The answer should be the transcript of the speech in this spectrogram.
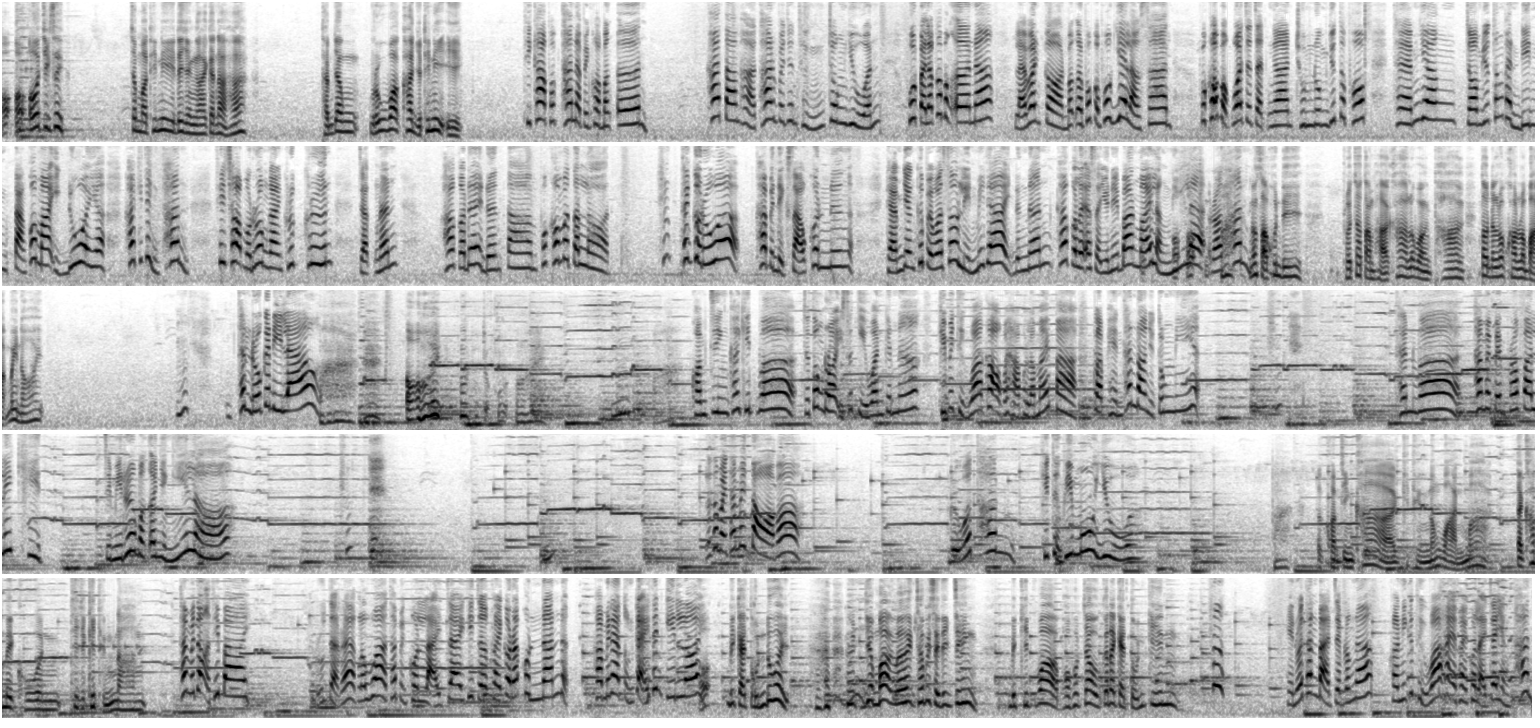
อ๋ออ๋ออ๋อจริงสิ จะมาที่นี่ได้ยังไงกันนะฮะ แถมยังรู้ว่าข้าอยู่ที่นี่อีก ที่ข้าพบท่านน่ะเป็นความบังเอิญ ข้าตามหาท่านไปจนถึงจงหยวน พูดไปแล้วก็บังเอิญนะ หลายวันก่อนบังเอิญพบกับพวกเย่เหล่าซาน พวกเขาบอกว่าจะจัดงานชุมนุมยุทธภพ แถมยังจอมยุทธทั้งแผ่นดินต่างก็มาอีกด้วยอะข้าคิดถึงท่านที่ชอบมาร่วมงานคลึกครื้น จากนั้นข้าก็ได้เดินตาม พวกเขามาตลอด ท่านก็รู้ว่า ข้าเป็นเด็กสาวคนหนึ่งแถมยังขึ้นไปวัดเส้าหลินไม่ได้ ดังนั้นข้าก็เลยอาศัยอยู่ในบ้านไม้หลังนี้แหละรอท่าน น้องสาวคนดีเพราะเจ้าตามหาข้าระหว่างทางต้องได้รับความลำบากไม่น้อย ท่านรู้ก็ดีแล้ว โอ้ยโอ้ยความจริงข้าคิดว่าจะต้องรออีกสักกี่วันกันนะ คิดไม่ถึงว่าข้าออกไปหาผลไม้ป่า กลับเห็นท่านนอนอยู่ตรงนี้ ท่านว่าถ้าไม่เป็นเพราะฟาลิขิด จะมีเรื่องบังเอิญอย่างนี้เหรอ แล้วทำไมท่านไม่ตอบอะ หรือว่าท่านคิดถึงพี่มู่อยู่อะความจริงข้าคิดถึงน้องหวานมาก แต่ข้าไม่ควรที่จะคิดถึงนาง ท่านไม่ต้องอธิบาย รู้แต่แรกแล้วว่าถ้าเป็นคนหลายใจที่เจอใครก็รักคนนั้นน่ะข้าไม่น่าตุนไก่ให้ท่านกินเลย เอ้อมีไก่ตุ๋นด้วย เยี่ยมมากเลยช่างพิเศษจริง ๆ ไม่คิดว่าพอพบเจ้าก็ได้แก่ตุ๋นกิน เห็นว่าท่านบาดเจ็บแล้วนะ ครั้งนี้ก็ถือว่าให้อภัยคนหลายใจอย่างท่าน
